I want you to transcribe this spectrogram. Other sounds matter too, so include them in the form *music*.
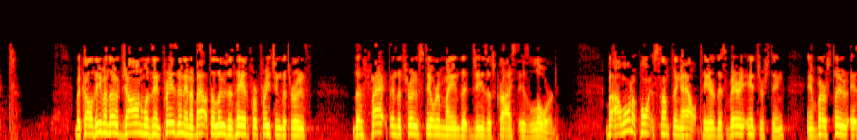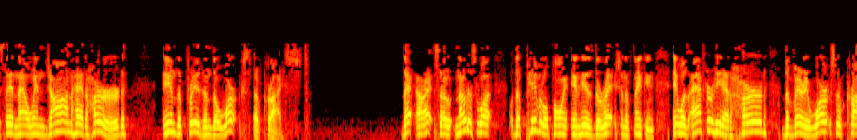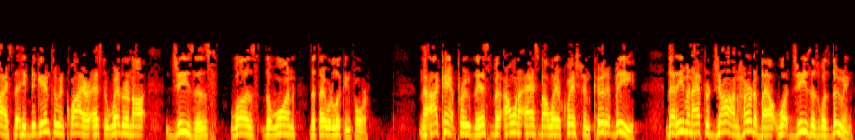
Because even though John was in prison and about to lose his head for preaching the truth, the fact and the truth still remain that Jesus Christ is Lord. But I want to point something out here that's very interesting in verse 2, it said, Now when John had heard in the prison the works of Christ. That, alright, so notice what the pivotal point in his direction of thinking. It was after he had heard the very works of Christ that he began to inquire as to whether or not Jesus was the one that they were looking for. Now, I can't prove this, but I want to ask by way of question, could it be that even after John heard about what Jesus was doing,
